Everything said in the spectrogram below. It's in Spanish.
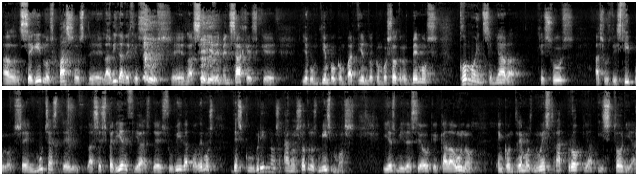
al seguir los pasos de la vida de Jesús en la serie de mensajes que llevo un tiempo compartiendo con vosotros, vemos cómo enseñaba Jesús a sus discípulos. En muchas de las experiencias de su vida podemos descubrirnos a nosotros mismos y es mi deseo que cada uno encontremos nuestra propia historia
